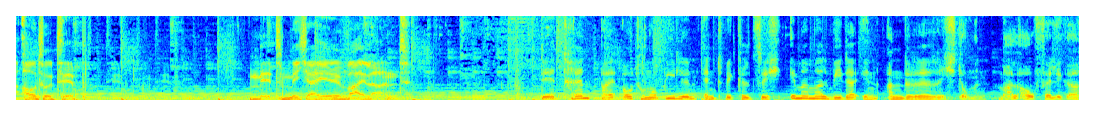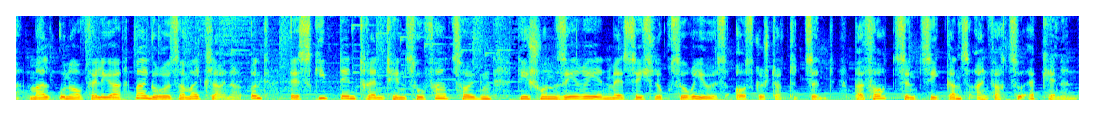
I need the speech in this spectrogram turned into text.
Der Autotipp mit Michael Weiland. Der Trend bei Automobilen entwickelt sich immer mal wieder in andere Richtungen. Mal auffälliger, mal unauffälliger, mal größer, mal kleiner. Und es gibt den Trend hin zu Fahrzeugen, die schon serienmäßig luxuriös ausgestattet sind. Bei Ford sind sie ganz einfach zu erkennen.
